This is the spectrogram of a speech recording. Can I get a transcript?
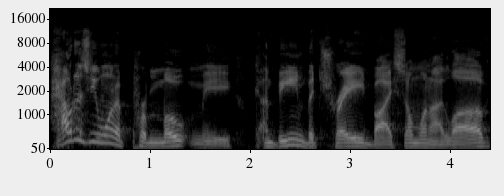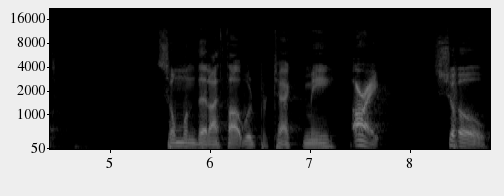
How does he want to promote me? I'm being betrayed by someone I loved, someone that I thought would protect me. All right. So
